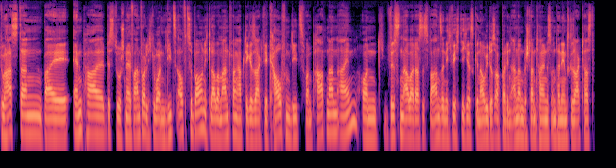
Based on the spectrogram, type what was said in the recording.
Du hast dann bei Enpal bist du schnell verantwortlich geworden, Leads aufzubauen. Ich glaube, am Anfang habt ihr gesagt, wir kaufen Leads von Partnern ein und wissen aber, dass es wahnsinnig wichtig ist, genau wie du es auch bei den anderen Bestandteilen des Unternehmens gesagt hast.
